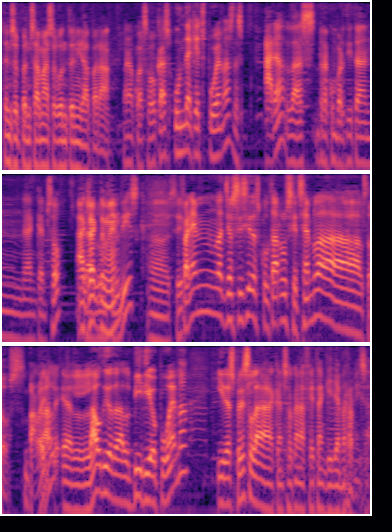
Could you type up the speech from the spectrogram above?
sense pensar massa on anirà a parar. Bueno, en qualsevol cas, un d'aquests poemes, des... ara l'has reconvertit en, en cançó. Exactament. disc. Uh, sí. Farem l'exercici d'escoltar-lo, si et sembla, els dos. Vale. Val? El- L'àudio del videopoema i després la cançó que n'ha fet en Guillem Remisa.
